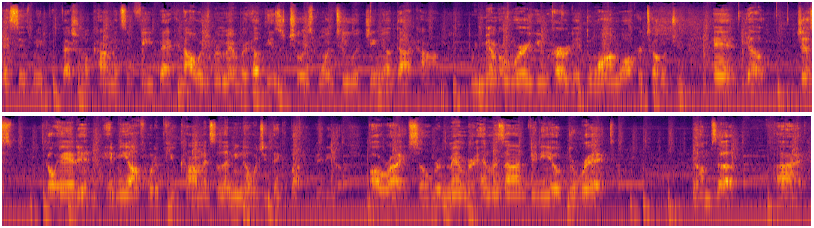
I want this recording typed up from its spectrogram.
that sends me professional comments and feedback. And always remember, healthy is a choice, 12 at gmail.com. Remember where you heard it, Duwane Walker told you. And yo, just go ahead and hit me off with a few comments let me know what you think about the video. Alright, so remember, Amazon Video Direct, thumbs up. Alright.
